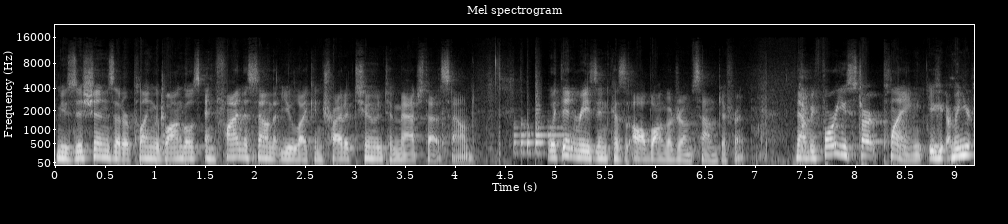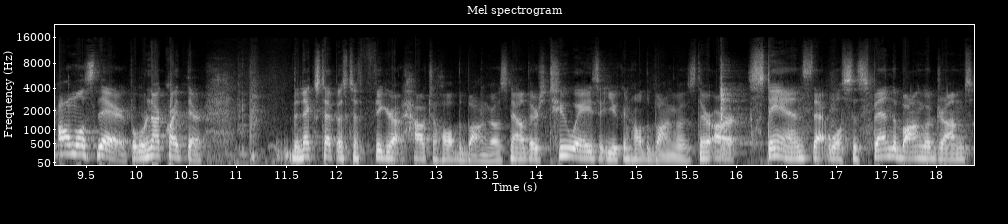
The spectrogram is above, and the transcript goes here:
musicians that are playing the bongos and find the sound that you like and try to tune to match that sound. Within reason, because all bongo drums sound different. Now, before you start playing, I mean, you're almost there, but we're not quite there the next step is to figure out how to hold the bongos. Now there's two ways that you can hold the bongos. There are stands that will suspend the bongo drums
